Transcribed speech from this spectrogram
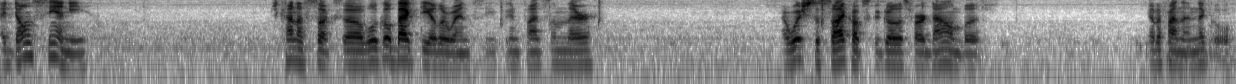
I don't see any. Which kind of sucks. Uh, we'll go back the other way and see if we can find some there. I wish the Cyclops could go this far down, but... Gotta find that nickel.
